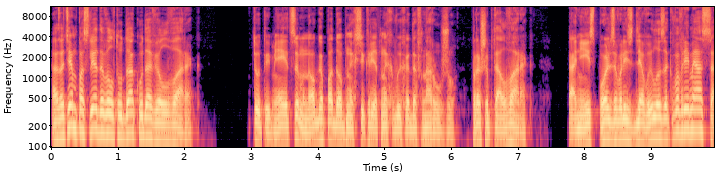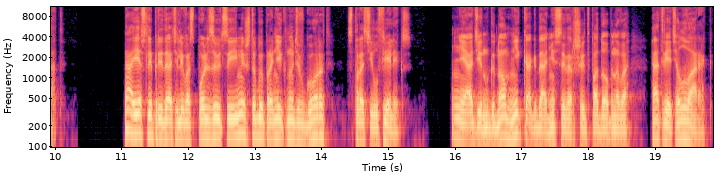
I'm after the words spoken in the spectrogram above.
а затем последовал туда, куда вел Варок. «Тут имеется много подобных секретных выходов наружу», – прошептал Варок. «Они использовались для вылазок во время осад». «А если предатели воспользуются ими, чтобы проникнуть в город?» – спросил Феликс. «Ни один гном никогда не совершит подобного», – ответил Варок.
